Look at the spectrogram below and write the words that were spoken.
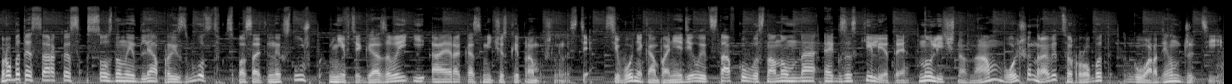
Роботы Саркос созданы для производств спасательных служб, нефтегазовой и аэрокосмической промышленности. Сегодня компания делает ставку в основном на экзоскелеты, но лично нам больше нравится робот Guardian GT.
